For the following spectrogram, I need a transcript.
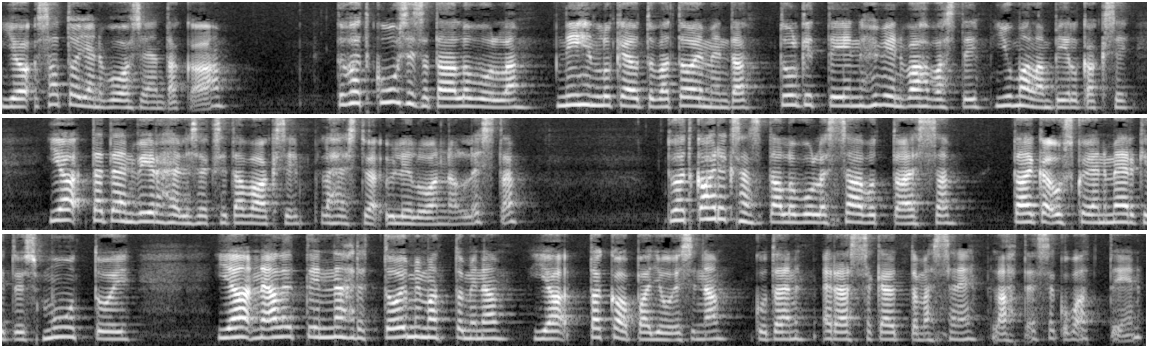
jo satojen vuosien takaa. 1600-luvulla niihin lukeutuva toiminta tulkittiin hyvin vahvasti Jumalan pilkaksi ja täten virheelliseksi tavaksi lähestyä yliluonnollista. 1800-luvulle saavuttaessa taikauskojen merkitys muuttui ja ne alettiin nähdä toimimattomina ja takapajuisina, kuten erässä käyttämässäni lähteessä kuvattiin.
